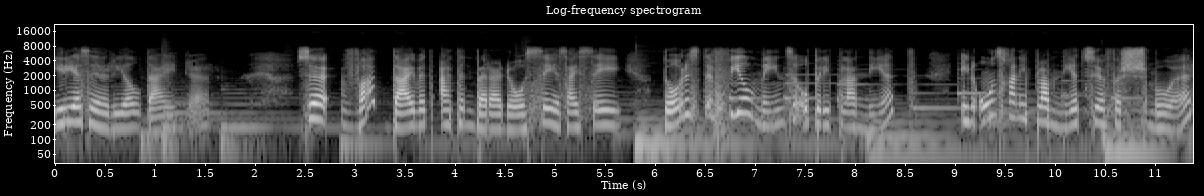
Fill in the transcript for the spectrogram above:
hierdie is 'n real danger. So wat David Attenborough daar sê, is hy sê daar is te veel mense op hierdie planeet en ons gaan die planeet so versmoor.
